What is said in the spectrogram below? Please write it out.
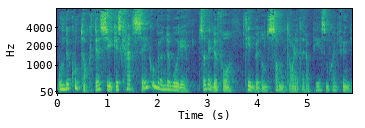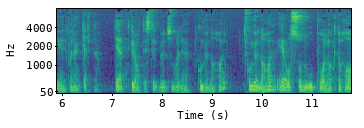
Om du kontakter psykisk helse i kommunen du bor i, så vil du få tilbud om samtaleterapi som kan fungere for enkelte. Det er et gratistilbud som alle kommuner har. Kommuner er også nå pålagt å ha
